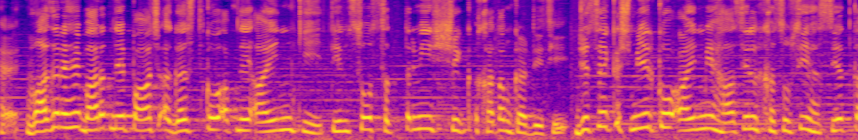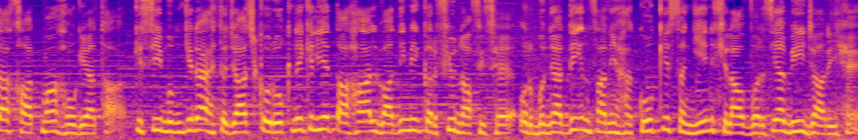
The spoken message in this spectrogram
ہے۔ واضح رہے، بھارت نے پانچ اگست کو اپنے آئین کی تین سو سترویں شک ختم کر دی تھی، جس سے کشمیر کو آئین میں حاصل خصوصی حیثیت کا خاتمہ ہو گیا تھا۔ کسی ممکنہ احتجاج کو روکنے کے لیے تاحال وادی میں کرفیو نافذ ہے اور بنیادی انسانی حقوق کی سنگین خلاف ورزیاں بھی جاری ہیں۔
